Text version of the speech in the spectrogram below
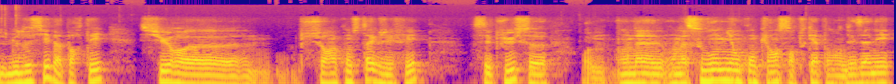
le dossier va porter sur, euh, sur un constat que j'ai fait. C'est plus, euh, on, a, on a souvent mis en concurrence, en tout cas pendant des années,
